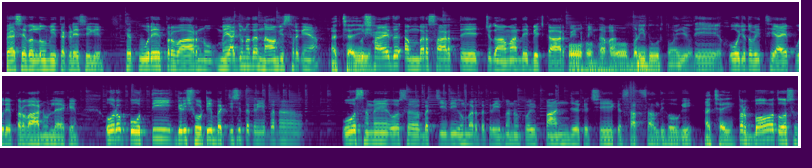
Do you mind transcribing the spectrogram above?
ਪੈਸੇ ਵੱਲੋਂ ਵੀ ਤਕੜੇ ਸੀਗੇ। ਫਿਰ ਪੂਰੇ ਪਰਿਵਾਰ ਨੂੰ ਮੈਂ ਅੱਜ ਉਹਨਾਂ ਦਾ ਨਾਮ ਵਿਸਰ ਗਿਆ। ਅੱਛਾ ਉਹ ਜੀ ਸ਼ਾਇਦ ਅੰਮ੍ਰਿਤਸਰ ਤੇ ਚੁਗਾਵਾਂ ਦੇ ਵਿਚਕਾਰ ਪਿੰਡ ਪੈਂਦਾ ਵਾ। ਹੋ ਬੜੀ ਦੂਰ ਤੋਂ ਹੈ ਜੀ ਉਹ। ਤੇ ਉਹ ਜਦੋਂ ਇੱਥੇ ਆਏ ਪੂਰੇ ਪਰਿਵਾਰ ਨੂੰ ਲੈ ਕੇ ਔਰ ਉਹ ਪੋਤੀ ਜਿਹੜੀ ਛੋਟੀ ਬੱਚੀ ਸੀ ਤਕਰੀਬਨ ਉਸ ਸਮੇਂ ਉਸ ਬੱਚੀ ਦੀ ਉਮਰ ਤਕਰੀਬਨ ਕੋਈ 5 ਕਿ 6 ਕਿ 7 ਸਾਲ ਦੀ ਹੋਊਗੀ। ਅੱਛਾ ਜੀ। ਪਰ ਬਹੁਤ ਉਸ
